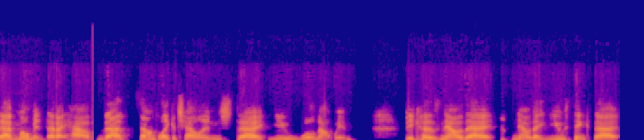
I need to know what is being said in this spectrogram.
that mm moment that I have. That sounds like a challenge that you will not win because mm now that now that you think that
